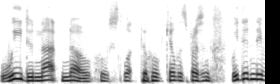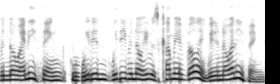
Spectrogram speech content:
we do not know who sl- who killed this person. We didn't even know anything. We didn't we didn't even know he was coming or going. We didn't know anything.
